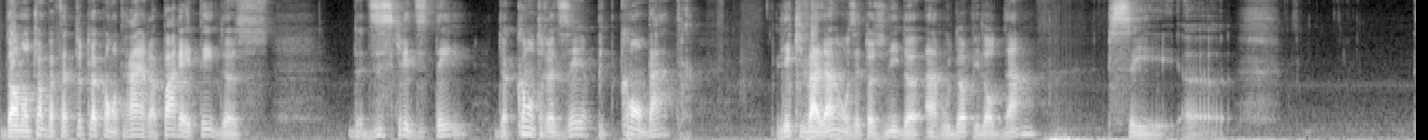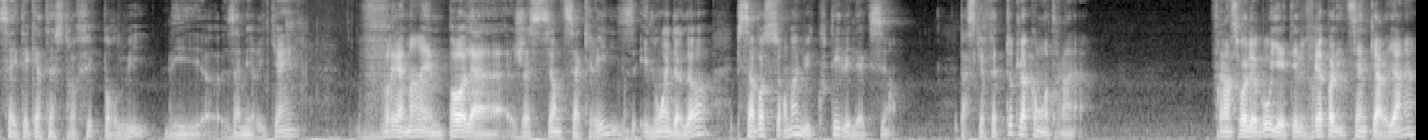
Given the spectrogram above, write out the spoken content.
Donald Trump a fait tout le contraire, n'a pas arrêté de, de discréditer, de contredire, puis de combattre l'équivalent aux États-Unis de Arruda puis l'autre dame. Puis c'est... Euh, ça a été catastrophique pour lui. Les euh, Américains vraiment n'aime pas la gestion de sa crise, et loin de là, puis ça va sûrement lui coûter l'élection. Parce qu'il a fait tout le contraire. François Legault, il a été le vrai politicien de carrière,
